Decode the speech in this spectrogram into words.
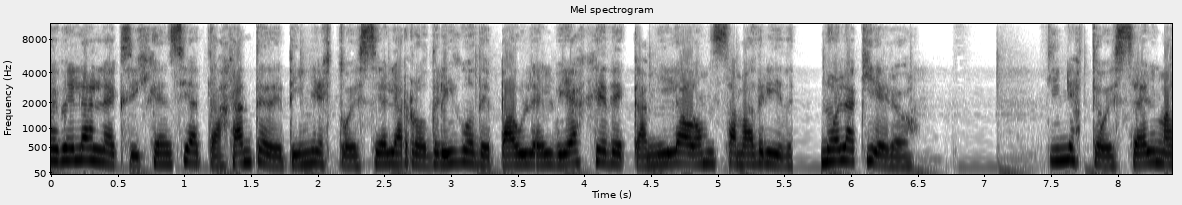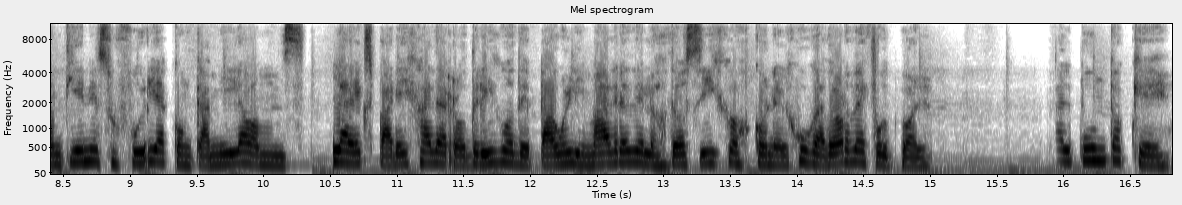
revelan la exigencia tajante de Tini Stoessel a Rodrigo de Paul el viaje de Camila Oms a Madrid, no la quiero. Tini Stoessel mantiene su furia con Camila Oms, la expareja de Rodrigo de Paul y madre de los dos hijos con el jugador de fútbol. Al punto que,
